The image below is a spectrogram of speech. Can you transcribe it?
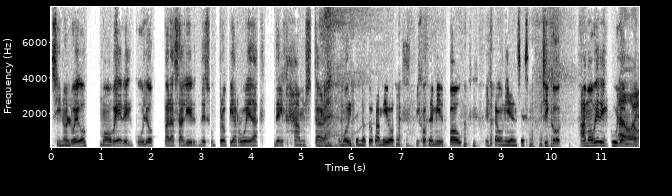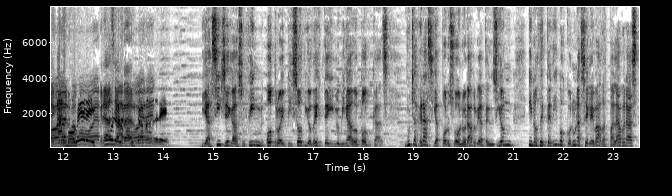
sino luego mover el culo para salir de su propia rueda del hamster, como dicen nuestros amigos, hijos de mil Pau estadounidenses. Chicos, a mover el culo, a mover el culo, a la puta madre. Y así llega a su fin otro episodio de este iluminado podcast. Muchas gracias por su honorable atención y nos despedimos con unas elevadas palabras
